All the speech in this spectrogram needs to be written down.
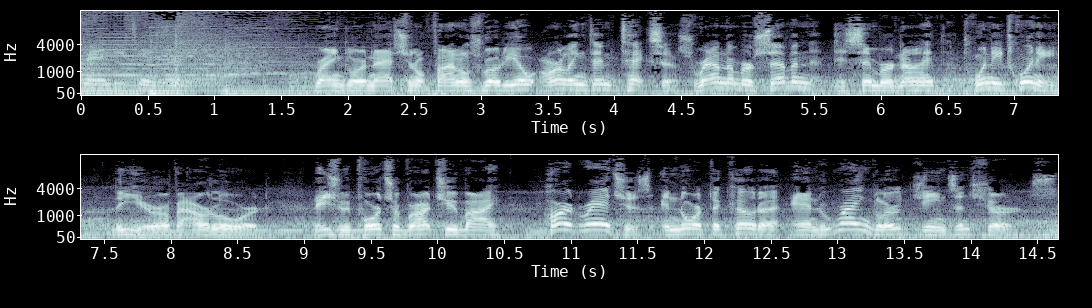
Randy Taylor. Wrangler National Finals Rodeo, Arlington, Texas. Round number seven, December 9th, 2020, the year of our Lord. These reports are brought to you by Hart Ranches in North Dakota and Wrangler Jeans and Shirts.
